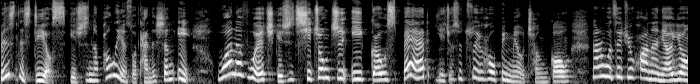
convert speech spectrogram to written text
business deals，也就是 Napoleon 所谈的生意。One of which 也是其中之一 goes bad，也就是最后并没有成功。那如果这句话呢，你要用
